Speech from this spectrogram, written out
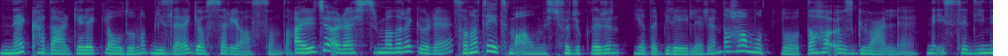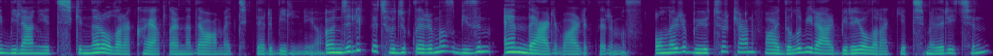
ne kadar gerekli olduğunu bizlere gösteriyor aslında. Ayrıca araştırmalara göre sanat eğitimi almış çocukların ya da bireylerin daha mutlu, daha özgüvenli, ne istediğini bilen yetişkinler olarak hayatlarına devam ettikleri biliniyor. Öncelikle çocuklarımız bizim en değerli varlıklarımız. Onları büyütürken faydalı birer birey olarak yetişmek yetişmeleri için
